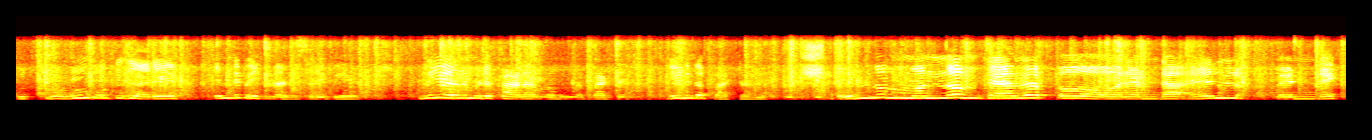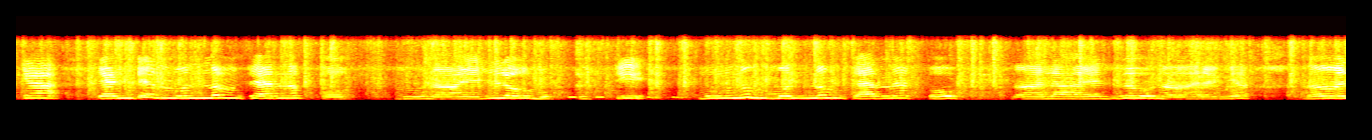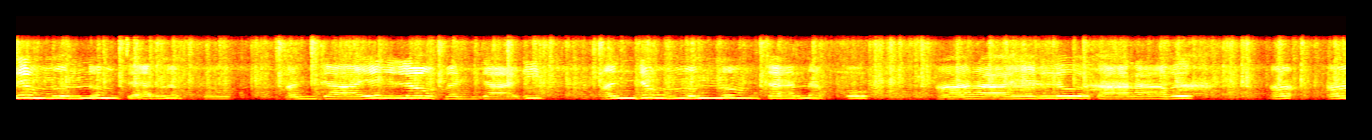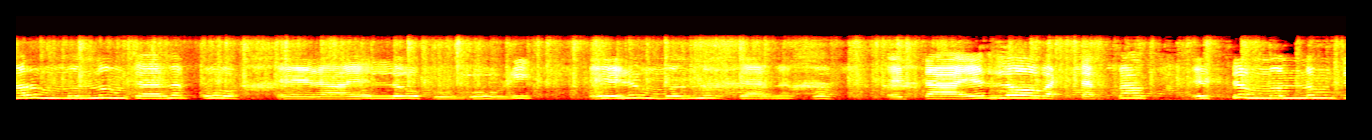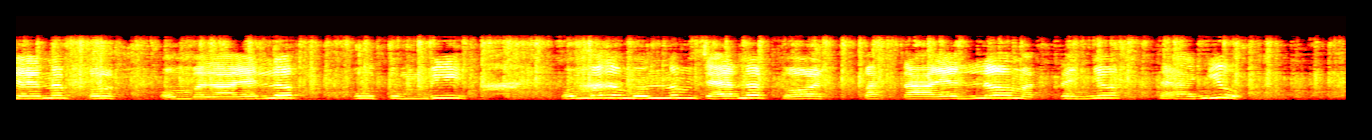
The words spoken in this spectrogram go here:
Good morning കൂട്ടുകാരെ എന്റെ പേര് നഴ്സറി പേര് ഇന്ന് ഞാനും ഇവിടെ പാടാൻ പോകുന്ന പാട്ട്. ഗണിത പാട്ടാണ്. ഒന്നും ഒന്നും ചേർന്നപ്പോ രണ്ടായല്ലോ വെണ്ടയ്ക്ക. രണ്ടും ഒന്നും ചേർന്നപ്പോ മൂന്നായല്ലോ മുക്കുറ്റി മൂന്നും ഒന്നും ചേർന്നപ്പോ നാലായല്ലോ നാരങ്ങ. നാലും ഒന്നും ചേർന്നപ്പോ അഞ്ചായല്ലോ മഞ്ചാടി അഞ്ചും ഒന്നും ചേർന്നപ്പോ ആറായല്ലോ താറാവ്. ആറും ഒന്നും ചേർന്നപ്പോ ഏഴായല്ലോ പൂങ്കോഴി. ഏഴും ഒന്നും ചേർന്നപ്പോ എട്ടായല്ലോ വട്ടപ്പ. എട്ടും ഒന്നും ചേർന്നപ്പോ ഒമ്പതായല്ലോ പൂത്തുമ്പി. ഒമ്പതും ഒന്നും ചേർന്നപ്പോൾ പത്തായല്ലോ മത്തഞ്ഞു താങ്ക് യു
